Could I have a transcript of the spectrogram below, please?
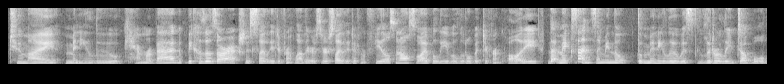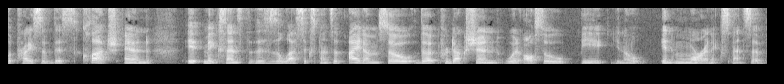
to my mini lou camera bag because those are actually slightly different leathers. They're slightly different feels and also i believe a little bit different quality. That makes sense. I mean the, the mini lou is literally double the price of this clutch and it makes sense that this is a less expensive item. So the production would also be, you know, in more inexpensive.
